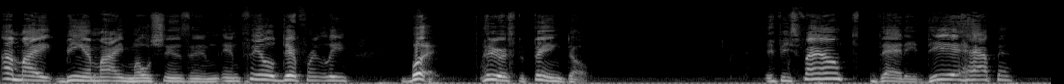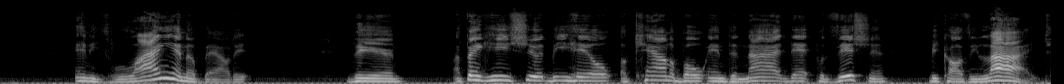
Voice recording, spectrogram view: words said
I might be in my emotions and, and feel differently. But here's the thing though. If he's found that it did happen and he's lying about it, then I think he should be held accountable and denied that position because he lied.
